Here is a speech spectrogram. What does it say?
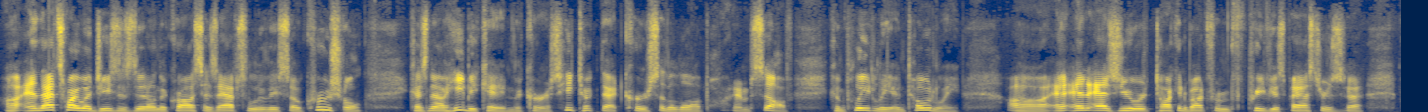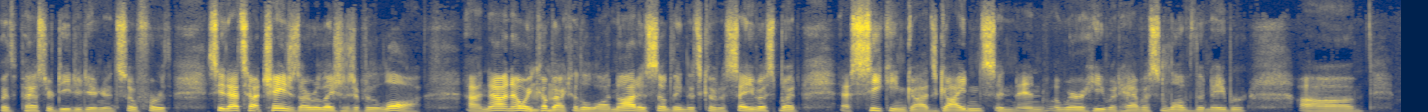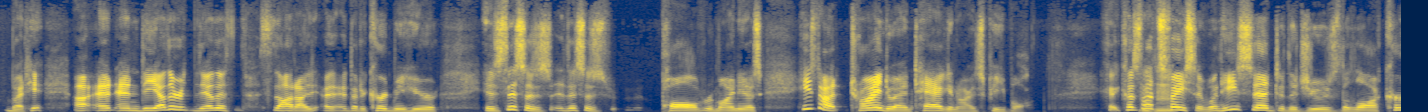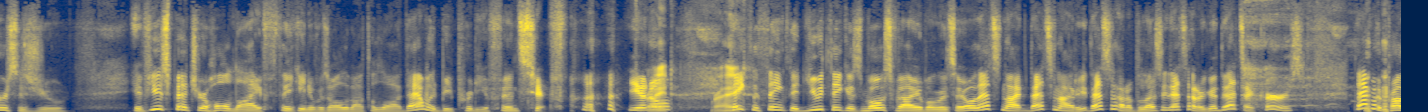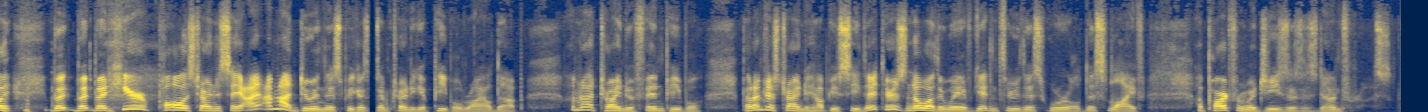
Uh, and that's why what Jesus did on the cross is absolutely so crucial because now he became the curse. He took that curse of the law upon himself completely and totally. Uh, and, and, as you were talking about from previous pastors uh, with Pastor Dieding and so forth, see, that's how it changes our relationship to the law. Uh, now, now we mm-hmm. come back to the law not as something that's going to save us, but seeking God's guidance and, and where He would have us love the neighbor. Uh, but he, uh, and and the other the other thought I, I, that occurred to me here is this is this is Paul reminding us he's not trying to antagonize people. Because let's mm-hmm. face it, when he said to the Jews, the law curses you, if you spent your whole life thinking it was all about the law, that would be pretty offensive. you know, right, right. take the thing that you think is most valuable and say, "Oh, that's not that's not that's not a blessing. That's not a good. That's a curse." That would probably, but but but here Paul is trying to say, I, I'm not doing this because I'm trying to get people riled up. I'm not trying to offend people, but I'm just trying to help you see that there's no other way of getting through this world, this life, apart from what Jesus has done for us.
